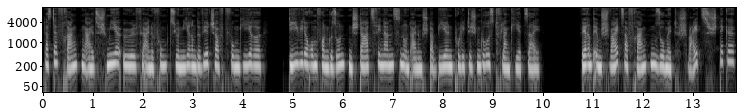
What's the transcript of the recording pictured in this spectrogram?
dass der Franken als Schmieröl für eine funktionierende Wirtschaft fungiere, die wiederum von gesunden Staatsfinanzen und einem stabilen politischen Gerüst flankiert sei. Während im Schweizer Franken somit Schweiz stecke,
